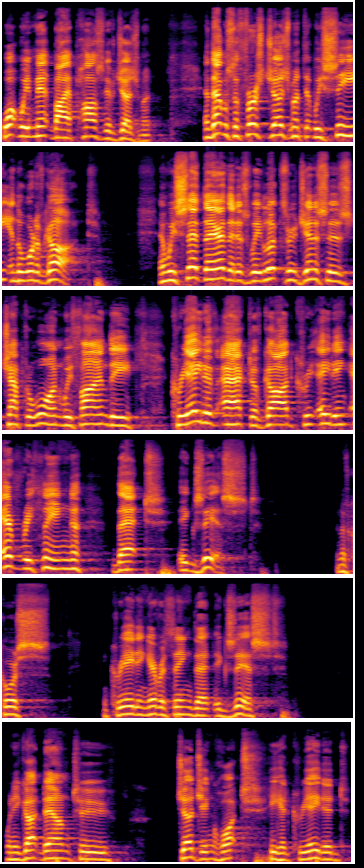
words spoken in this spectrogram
what we meant by a positive judgment. And that was the first judgment that we see in the Word of God. And we said there that as we look through Genesis chapter 1, we find the creative act of God creating everything that exists. And of course, in creating everything that exists, when he got down to judging what he had created,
